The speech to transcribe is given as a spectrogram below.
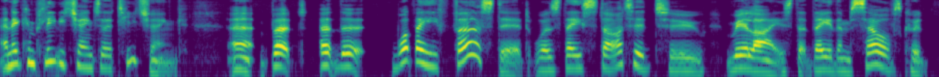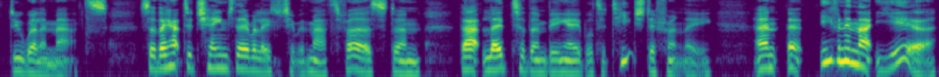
and it completely changed their teaching. Uh, but at the what they first did was they started to realize that they themselves could do well in maths. So they had to change their relationship with maths first, and that led to them being able to teach differently. And uh, even in that year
